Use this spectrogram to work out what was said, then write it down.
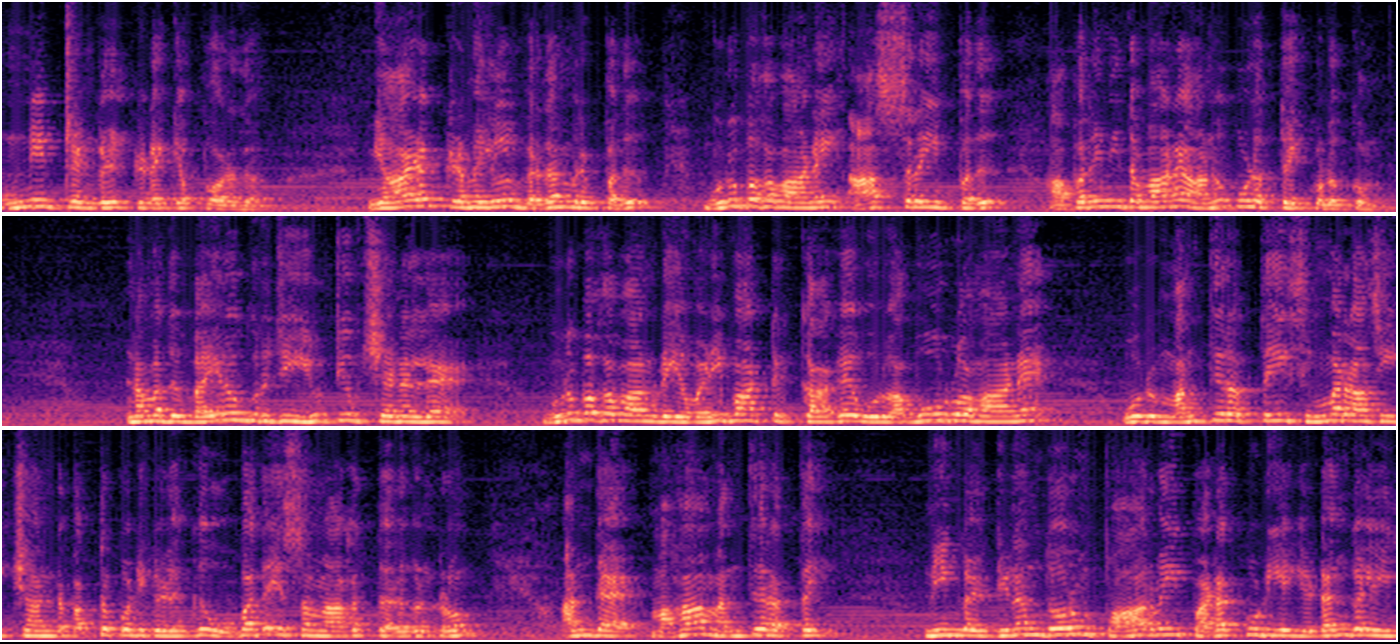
முன்னேற்றங்கள் கிடைக்க போகிறது வியாழக்கிழமையில் விரதம் இருப்பது குரு பகவானை ஆசிரயிப்பது அபரிமிதமான அனுகூலத்தை கொடுக்கும். நமது பைரவ் குருஜி யூடியூப் சேனலில் குரு பகவானுடைய வழிபாட்டிற்காக ஒரு அபூர்வமான ஒரு மந்திரத்தை சிம்மராசி சார்ந்த பக்த கொடிகளுக்கு உபதேசமாக தருகின்றோம். அந்த மகா மந்திரத்தை நீங்கள் தினந்தோறும் பார்வை படக்கூடிய இடங்களில்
